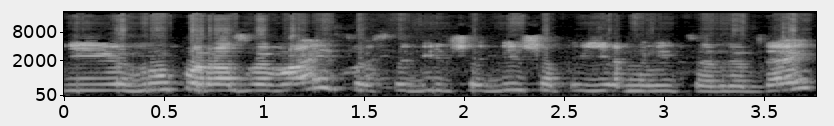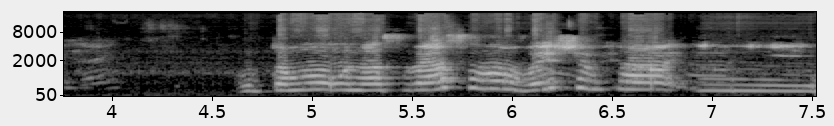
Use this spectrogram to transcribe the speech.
І група розвивається, все більше і більше приєднується людей. Тому у нас весело, вишивка і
